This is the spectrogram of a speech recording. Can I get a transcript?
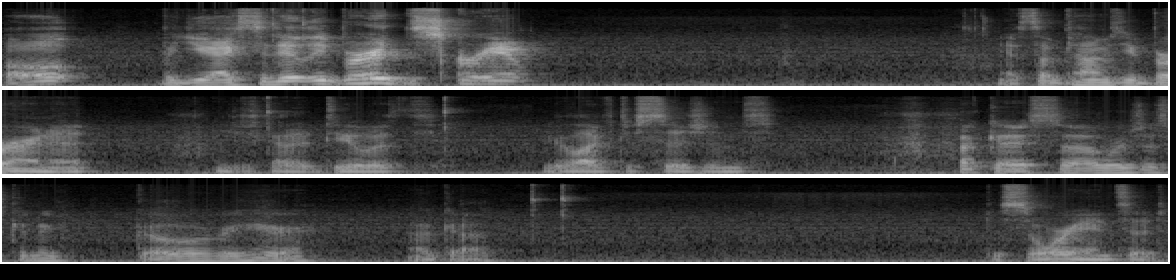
Oh, but you accidentally burned the scrimp. Yeah, sometimes you burn it. You just gotta deal with your life decisions. Okay, so we're just gonna go over here. Oh god. Disoriented.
